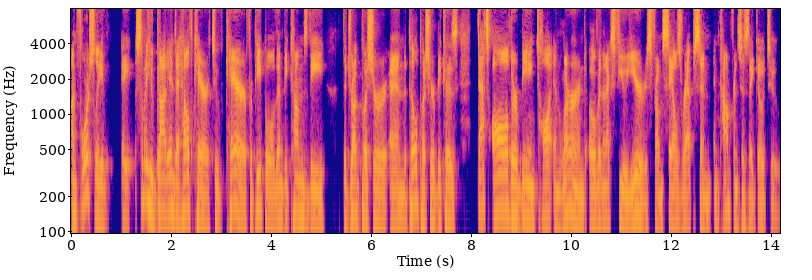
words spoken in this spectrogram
unfortunately, a somebody who got into healthcare to care for people then becomes the the drug pusher and the pill pusher because that's all they're being taught and learned over the next few years from sales reps and, and conferences they go to.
